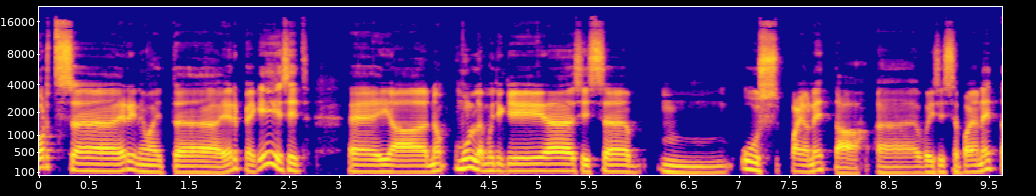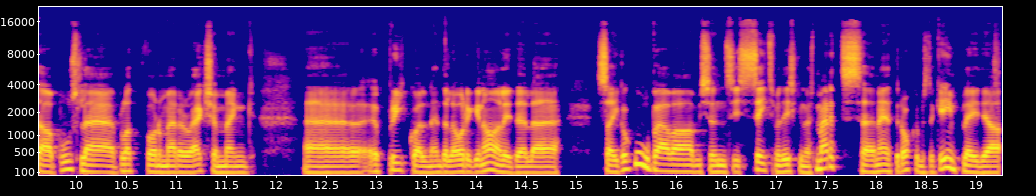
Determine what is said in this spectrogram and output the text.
ports erinevaid RPG-sid Eh, ja no mulle muidugi eh, siis eh, mm, uus Bayoneta või siis see Bayoneta pusle platvormer action mäng. Prequel nendele originaalidele sai ka kuupäeva, mis on siis seitsmeteistkümnes märts, näidati rohkem seda gameplay'd ja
